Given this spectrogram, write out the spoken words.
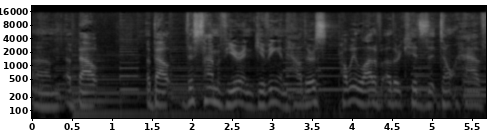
um, about about this time of year and giving and how there's probably a lot of other kids that don't have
